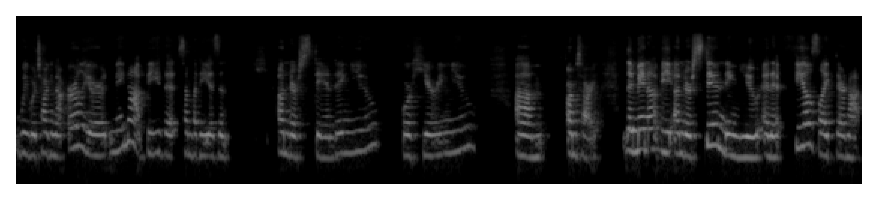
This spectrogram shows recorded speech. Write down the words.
we were talking about earlier. It may not be that somebody isn't understanding you or hearing you. Um, I'm sorry, they may not be understanding you and it feels like they're not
